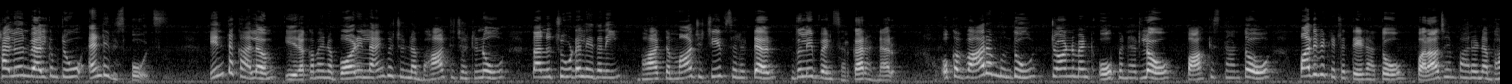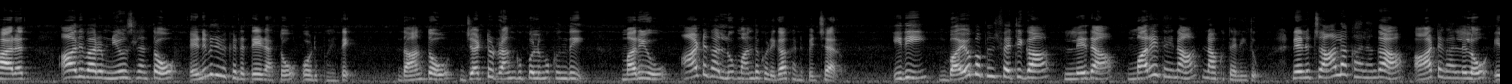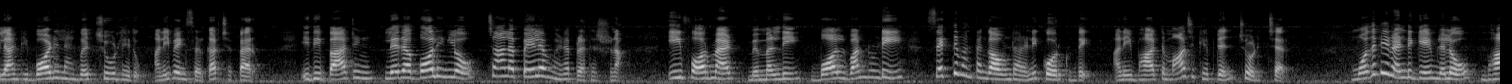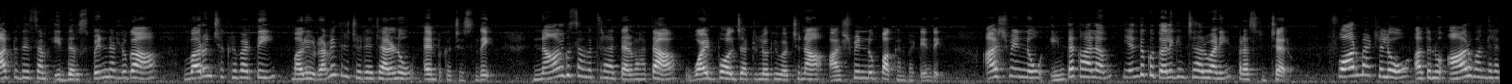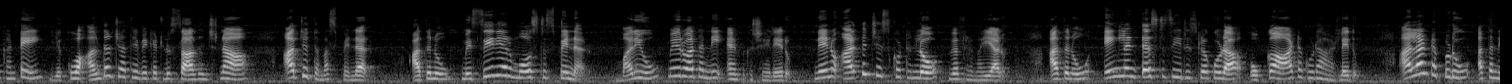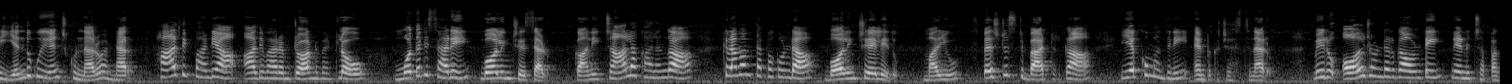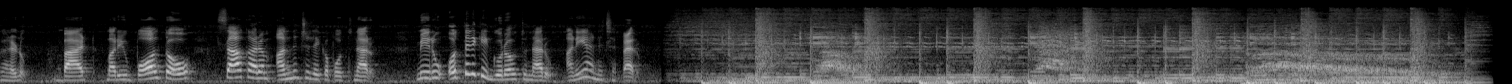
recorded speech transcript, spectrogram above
Hello and welcome to NTV sports ఇంతకాలం ఈ రకమైన బాడీ లాంగ్వేజ్ ఉన్న భారత జట్టును తాను చూడలేదని భారత మాజీ చీఫ్ సెలెక్టర్ దిలీప్ వెంగ్ సర్కార్ అన్నారు. ఒక వారం ముందు టోర్నమెంట్ ఓపెనర్లో పాకిస్తాన్తో పది వికెట్ల తేడాతో పరాజయం పాలైన భారత్ ఆదివారం న్యూజిలాండ్తో ఎనిమిది వికెట్ల తేడాతో ఓడిపోయింది. దాంతో జట్టు రంగు పులుముకుంది. మరియు ఆటగాళ్ళు మందకొడిగా కనిపించారు. ఇది బయోబబుల్ ఫెటిగా లేదా మరేదైనా నాకు తెలీదు. నేను చాలా కాలంగా ఆటగాళ్ళలో ఇలాంటి బాడీ లాంగ్వేజ్ చూడలేదు అని వెంగ్ సర్కార్ చెప్పారు. ఇది బ్యాటింగ్ లేదా బౌలింగ్లో చాలా పేలవమైన ప్రదర్శన. ఈ ఫార్మాట్ మిమ్మల్ని బాల్ వన్ నుండి శక్తివంతంగా ఉండాలని కోరుకుంది అని భారత మాజీ కెప్టెన్ జోడించారు మొదటి రెండు గేమ్లలో భారతదేశం ఇద్దరు స్పిన్నర్లుగా వరుణ్ చక్రవర్తి మరియు రవీంద్ర జడేజాలను ఎంపిక చేసింది. నాలుగు సంవత్సరాల తర్వాత వైట్ బాల్ జట్టులోకి వచ్చిన అశ్విన్ను పక్కన పెట్టింది. అశ్విన్ను ఇంతకాలం ఎందుకు తొలగించారు అని ప్రశ్నించారు. ఫార్మాట్లలో అతను ఆరు వందల కంటే ఎక్కువ అంతర్జాతీయ వికెట్లు సాధించిన అత్యుత్తమ స్పిన్నర్. అతను మీ సీనియర్ మోస్ట్ స్పిన్నర్ మరియు మీరు అతన్ని ఎంపిక చేయలేరు. నేను అర్థం చేసుకోవటంలో విఫలమయ్యాను. అతను ఇంగ్లాండ్ టెస్ట్ సిరీస్లో కూడా ఒక్క ఆట కూడా ఆడలేదు. అలాంటప్పుడు అతన్ని ఎందుకు ఎంచుకున్నారు అన్నారు. హార్దిక్ పాండ్యా ఆదివారం టోర్నమెంట్లో మొదటిసారి బౌలింగ్ చేశాడు. కానీ చాలా కాలంగా క్రమం తప్పకుండా బౌలింగ్ చేయలేదు. మరియు స్పెషలిస్ట్ బ్యాటర్గా ఎక్కువ మందిని ఎంపిక చేస్తున్నారు. మీరు ఆల్రౌండర్గా ఉంటే నేను చెప్పగలను. బ్యాట్ మరియు బాల్తో సహకారం అందించలేకపోతున్నారు. మీరు ఒత్తిడికి గురవుతున్నారు అని ఆయన చెప్పారు.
